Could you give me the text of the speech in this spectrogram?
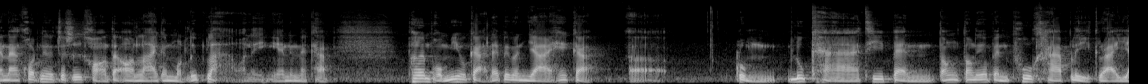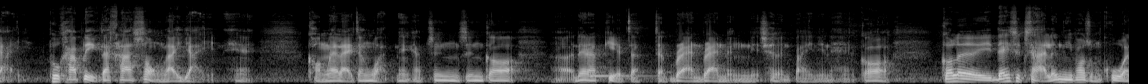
อนาคตเนี่ยจะซื้อของแต่ออนไลน์กันหมดหรือเปล่าอะไรอย่างเงี้ยเนี่ยนะครับ เพิ่นผมมีโอกาสได้ไปบรรยายให้กับกลุ่มลูกค้าที่เป็นต้องต้องเรียกว่าเป็นผู้ค้าปลีกรายใหญ่ ผู้ค้าปลีกและค้าส่งรายใหญ่นะฮะของหลาย ๆ จังหวัดนะครับ ซึ่งซึ่งก็ได้รับเกียรติจากจากแบรนด์แบรนด์หนึ่งเนี่ยเชิญไปเนี่ยนะฮะก็ ก็เลยได้ศึกษาเรื่องนี้พอสมควร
